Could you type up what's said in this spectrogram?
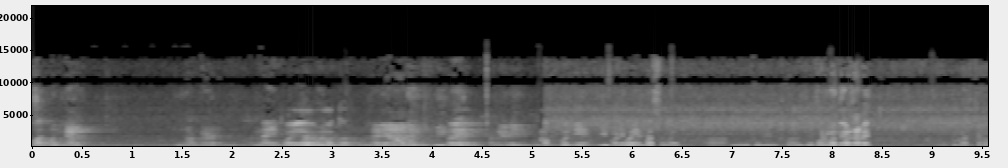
बंद कर। यहाँ बैठ। नहीं भैया मैं तो अब बोलिए वही बता है। हाँ। फ़ोन बंद कर तो बात करो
